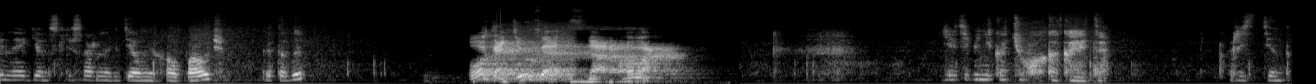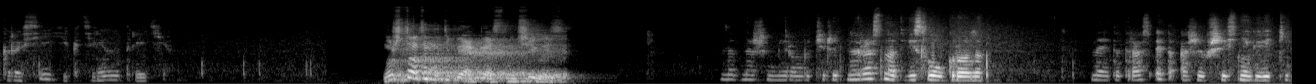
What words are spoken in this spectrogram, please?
тайный агент слесарных дел Михаил Павлович. Это вы? О, Катюха, здорово! Я тебе не Катюха какая-то. Президентка России Екатерина Третья. Ну что там у тебя опять случилось? Над нашим миром в очередной раз надвисла угроза. На этот раз это ожившие снеговики.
